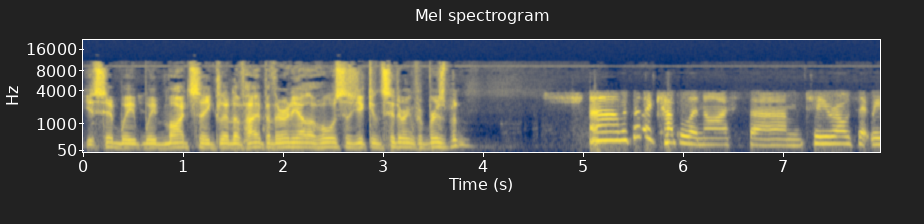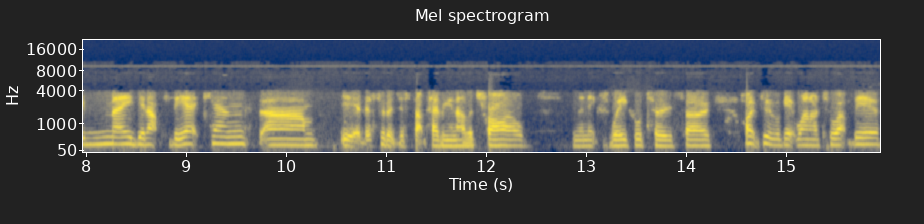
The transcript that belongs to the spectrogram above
You said we, we might see Glint of Hope. Are there any other horses you're considering for Brisbane? Uh, we've got a couple of nice um, two-year-olds that we may get up to the Atkins. Um, yeah, they're sort of just up having another trial in the next week or two. So hopefully we'll get one or two up there.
